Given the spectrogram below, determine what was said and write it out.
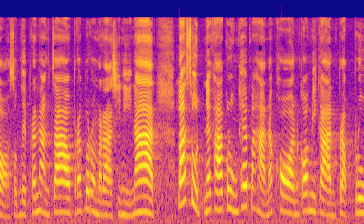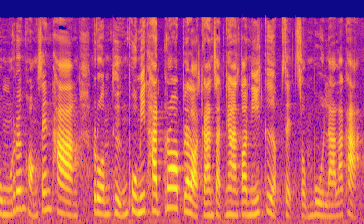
ต่อสมเด็จพระนางเจ้า พระบรมราชินีนาถล่าสุดนะคะ กรุงเทพมหานครก็มีการปรับปรุงเรื่องของเส้นทาง รวมถึงภูมิทัศน์รอบตลอดการจัดงานตอนนี้เกือบเสร็จสมบูรณ์แล้วล่ะค่ะ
